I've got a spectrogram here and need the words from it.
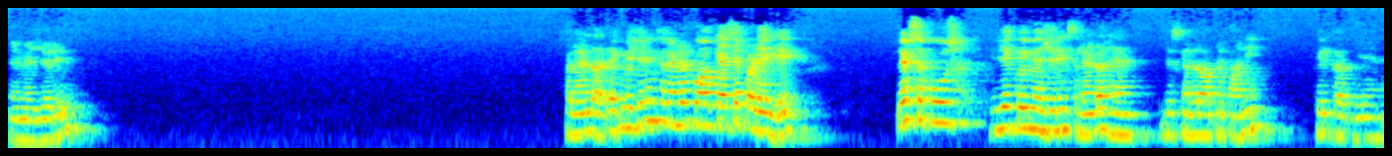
a measuring cylinder एक मेजरिंग सिलेंडर को आप कैसे पढ़ेंगे? लेट सपोज़ ये कोई मेजरिंग सिलेंडर है, जिसके अंदर आपने पानी फिल कर दिए हैं।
